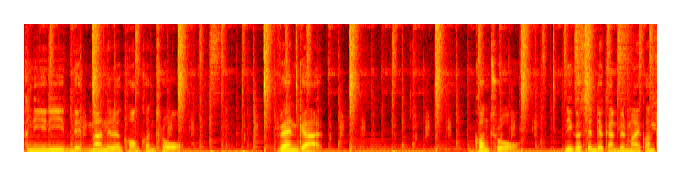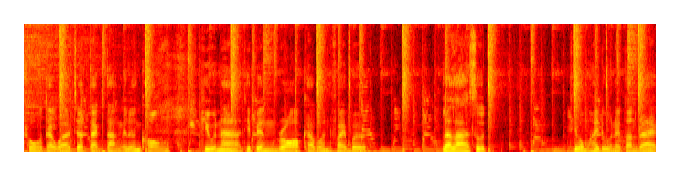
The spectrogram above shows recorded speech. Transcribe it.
อันนี้นี่เด่นมากในเรื่องของ Control Vanguard Control นี่ก็เช่นเดียวกันเป็นไม้ Control แต่ว่าจะแตกต่างในเรื่องของผิวหน้าที่เป็น raw carbon fiber และล่าสุดที่ผมให้ดูในตอนแรก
